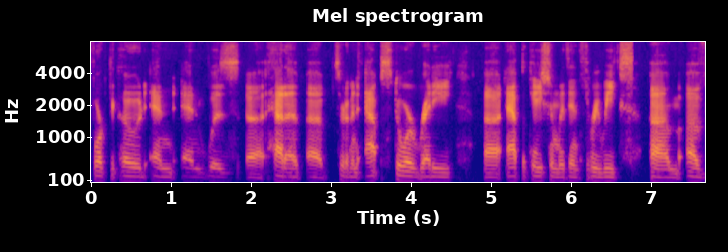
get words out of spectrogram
forked the code and and was uh, had a, a, sort of an app store ready uh, application within three weeks um, of,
